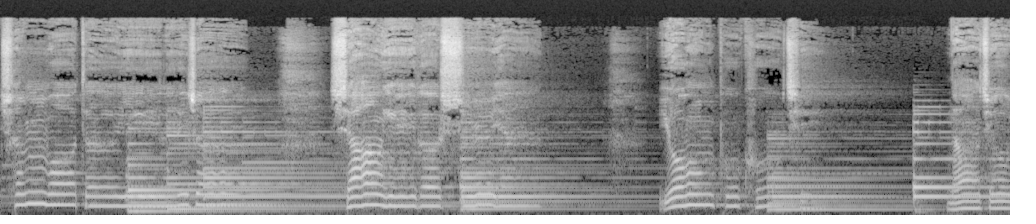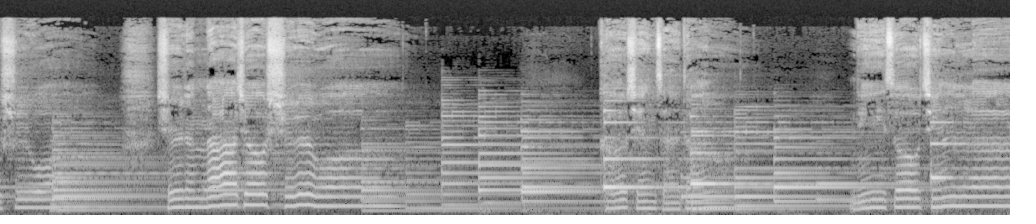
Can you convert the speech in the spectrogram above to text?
沉默的屹立着，像一个誓言，永不哭泣。那就是我。是的，那就是我。可现在的你走进了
